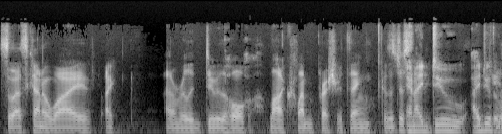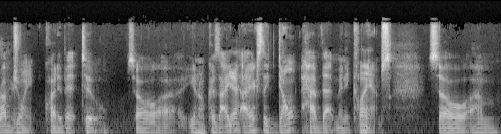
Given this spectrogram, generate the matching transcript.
So that's kind of why I I don't really do the whole lot of clamping pressure thing because it's just and I do I do the rub joint quite a bit too. So uh, you know because I yeah. I actually don't have that many clamps. So um,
